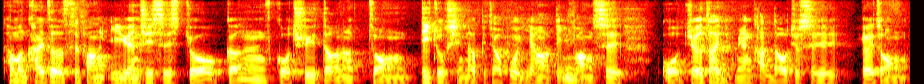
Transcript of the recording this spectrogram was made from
他们开这个四方医院，其实就跟过去的那种地主型的比较不一样的地方是，嗯、我觉得在里面看到就是有一种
